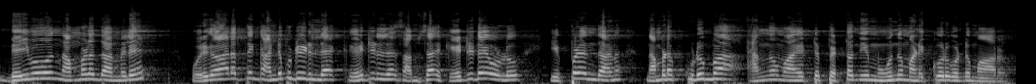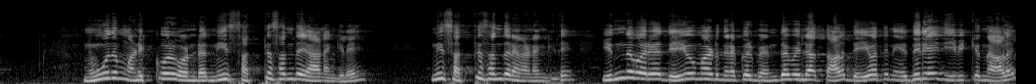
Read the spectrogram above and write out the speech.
ദൈവവും നമ്മളും തമ്മിൽ ഒരു കാലത്തും കണ്ടുപിടിയിട്ടില്ല കേട്ടിട്ടില്ല സംസാര കേട്ടിട്ടേ ഉള്ളൂ. ഇപ്പോഴെന്താണ്? നമ്മുടെ കുടുംബ അംഗമായിട്ട് പെട്ടെന്ന് ഈ മൂന്ന് മണിക്കൂർ കൊണ്ട് മാറും. മൂന്ന് മണിക്കൂർ കൊണ്ട് നീ സത്യസന്ധയാണെങ്കിൽ നീ സത്യസന്ധനാണെങ്കിൽ ഇന്ന് വരെ ദൈവവുമായിട്ട് നിനക്കൊരു ബന്ധമില്ലാത്ത ആൾ ദൈവത്തിനെതിരെ ജീവിക്കുന്ന ആൾ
